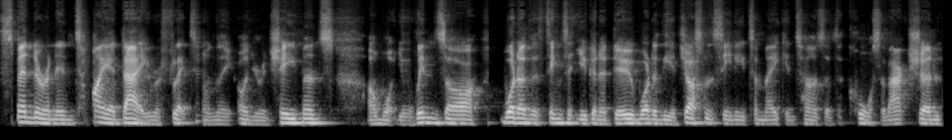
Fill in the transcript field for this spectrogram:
spend an entire day reflecting on the on your achievements, on what your wins are, what are the things that you're going to do, what are the adjustments you need to make in terms of the course of action.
